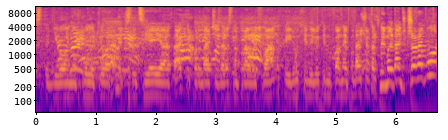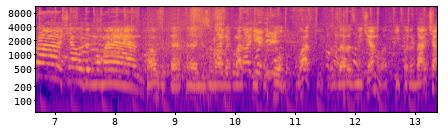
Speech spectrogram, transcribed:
стадіону Куликів Арени після цієї атаки. Передачі зараз на правий фланг. Ілюхін, Ілюхін виконує подачу штрафний майданчик. Шарабура! Ще один момент. Паузу те реалізували гладкий футбол. Гладкий зараз з м'ячем, передача.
